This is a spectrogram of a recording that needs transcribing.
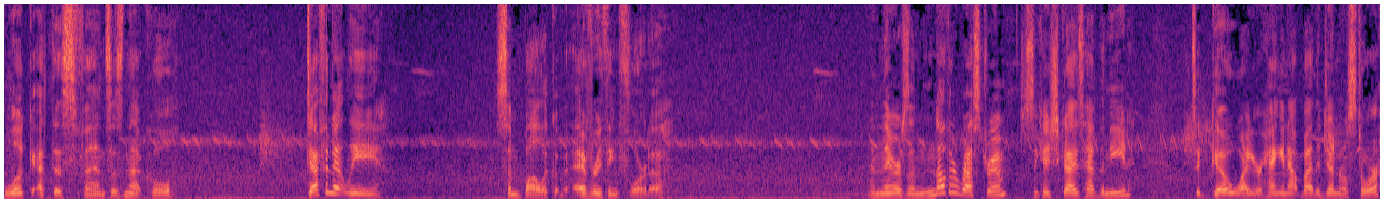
Look at this fence. Isn't that cool? Definitely symbolic of everything Florida. And there's another restroom, just in case you guys have the need to go while you're hanging out by the general store.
